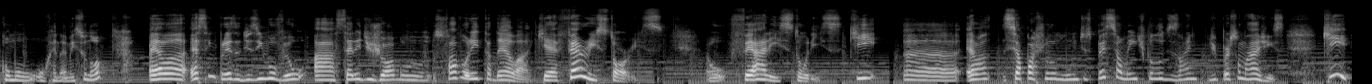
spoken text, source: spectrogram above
como o Renan mencionou, ela, essa empresa desenvolveu a série de jogos favorita dela, que é Fairy Stories, ou Fairy Stories, que uh, ela se apaixonou muito, especialmente pelo design de personagens, que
